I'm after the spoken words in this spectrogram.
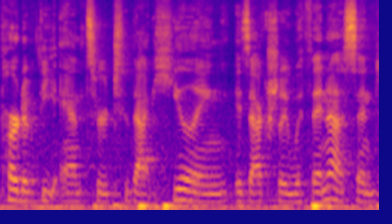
part of the answer to that healing is actually within us. And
